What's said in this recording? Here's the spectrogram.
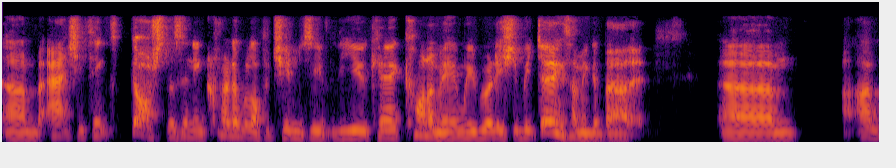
um, but actually thinks, gosh, there's an incredible opportunity for the UK economy, and we really should be doing something about it. Um, I,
